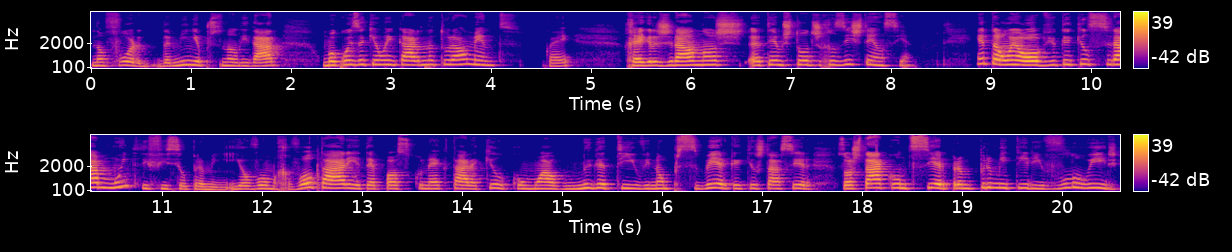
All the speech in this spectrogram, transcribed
não for da minha personalidade, uma coisa que eu encaro naturalmente, ok? Regra geral, nós eh, temos todos resistência. Então é óbvio que aquilo será muito difícil para mim e eu vou-me revoltar e até posso conectar aquilo como algo negativo e não perceber que aquilo está a ser, só está a acontecer para me permitir evoluir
